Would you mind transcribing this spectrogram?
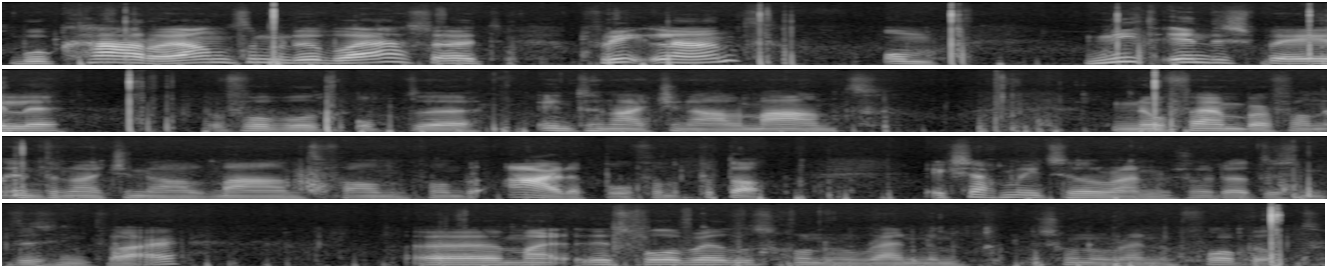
Boer Karel Jansen met dubbel S uit Friesland. Om niet in te spelen, bijvoorbeeld op de internationale maand. November van de internationale maand van, van de aardappel, van de patat. Ik zeg maar iets heel randoms hoor, dat is, dat is niet waar. Uh, maar dit voorbeeld is gewoon een random, is gewoon een random voorbeeld.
